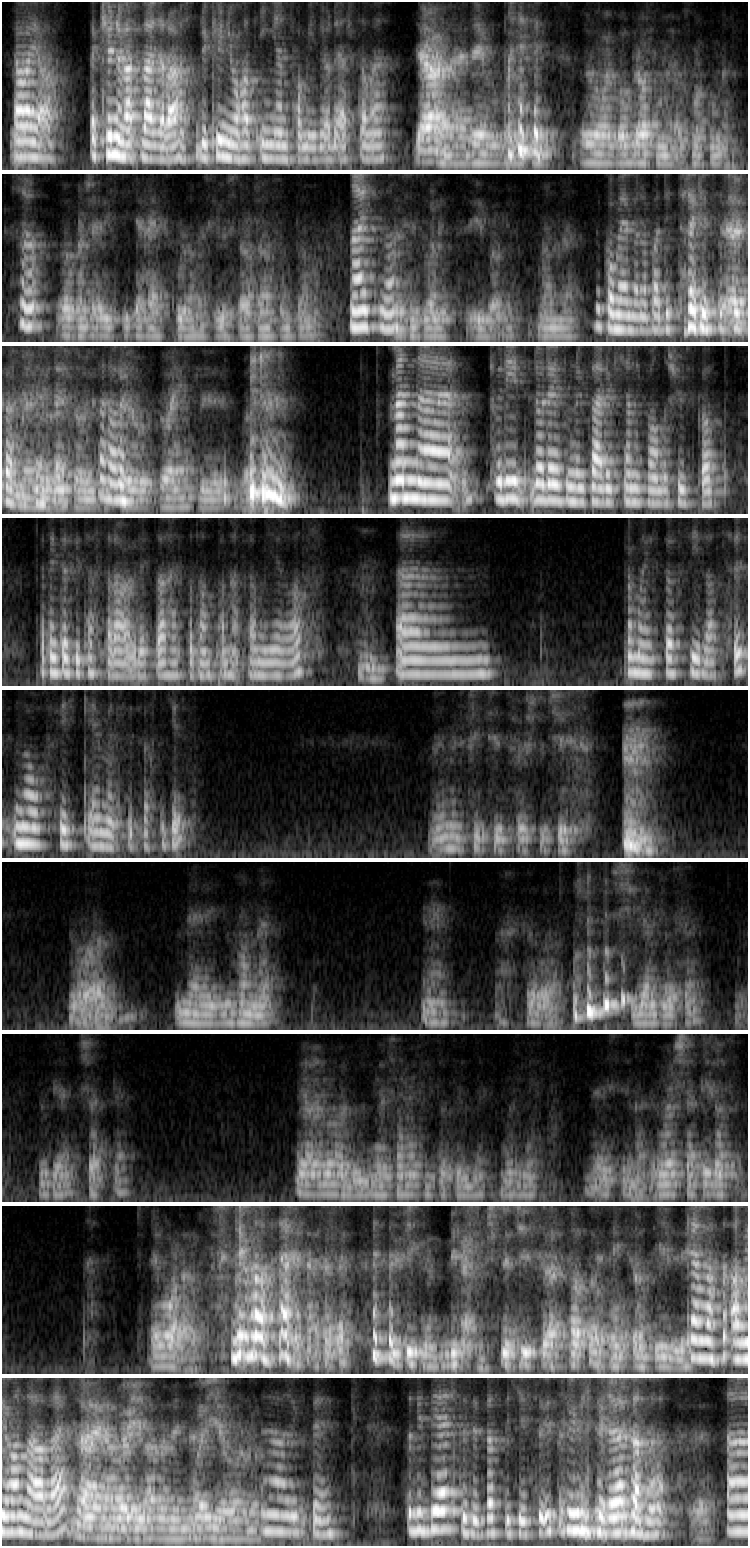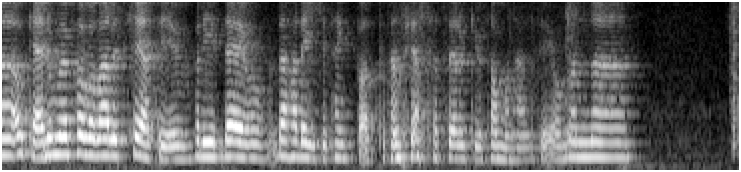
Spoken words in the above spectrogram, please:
Ja, ja. Det kunne vært verre, da. Du kunne jo hatt ingen familie å delta med. ja, nei, det er jo bare fint. Og det var bra for meg å snakke om det. Ja. Det var kanskje, Jeg visste ikke helt hvordan jeg skulle starte den samtalen. Nei, ikke sant? Jeg syntes det var litt ubehagelig. Men Du kom hjem og bare dytta deg utfor jeg kom stupet. med og dyttet meg litt, så det var egentlig veldig Men eh, fordi da det er jo som du sier, dere kjenner hverandre sjukt godt. Jeg tenkte jeg skulle teste det litt da, helt på tampen her før vi gir oss. mm. Um, da må jeg spørre Silas først. Når fikk Emil sitt første kyss? Emil fikk sitt første kyss. Det var med Johanne. Mm. Ah, Hva var det? Sjuende klasse? Ok, sjette? Ja, det var vel med samme flytta til Norge. Det er synd. Det var sjette klasse. Jeg var der, altså. Du var der? Du fikk ditt første kyss rett Jeg etterpå. fikk samtidig. Hvem var Av Johanne, eller? Nei, av Maria. Maria var det. Ja, riktig. Så de delte sitt første kyss. Så utrolig rørende. Ja. Eh, ok, da må jeg prøve å være litt kreativ, for det, det hadde jeg ikke tenkt på. at Potensielt sett så er dere jo sammen hele tida. Men uh,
